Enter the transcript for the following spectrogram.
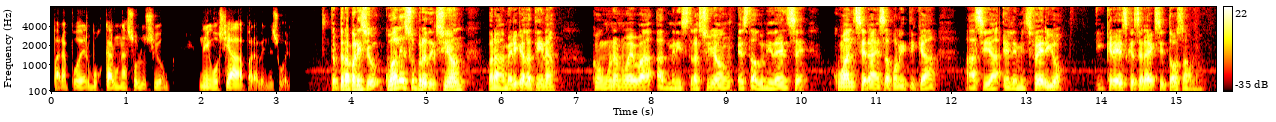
para poder buscar una solución negociada para Venezuela. Doctor Aparicio, ¿cuál es su predicción para América Latina con una nueva administración estadounidense? ¿Cuál será esa política hacia el hemisferio? ¿Y crees que será exitosa o no?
